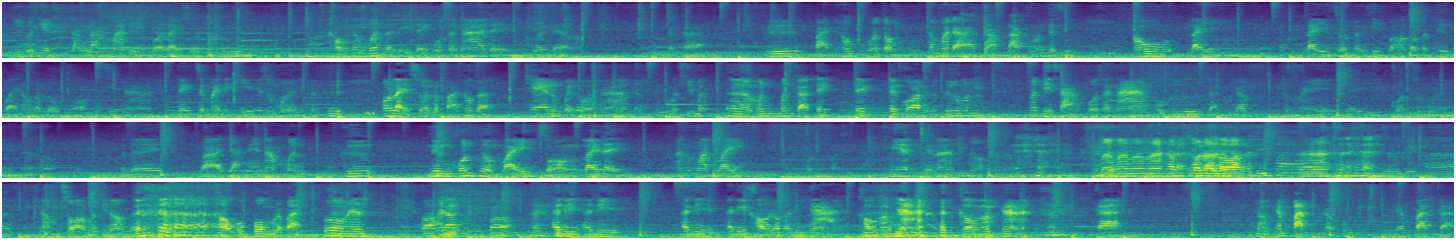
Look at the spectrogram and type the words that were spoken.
ที่ประเทศหลังๆมานี่บ่ไหลสดดู เขาทั้งเบิดแล้วที่ได้โฆษณาได้มีเบิดแล้วครับแล้วก็คือบ้านเฮาก็บ่ต้องธรรมดาตามหลักมันก็สิเฮาไหลไหลสดจังซี่บ่เฮาก็บันทึกไว้เฮาก็ลบออกจังซี่นะแต่สมัยตะกี้ในซุมื้อนี่ก็คือเฮาไหลสดแล้วบ้านเฮาก็แชร์ลงไปโหลดนะมันเป็นมาคิดมาเออมันมันกับแต่แต่แต่ก่อนก็คือมันมันติดสางโฆษณามันคือกันกับสมัยได้กดชั่วโมงนี้นะครับก็เลยว่าอยากแนะนำมันคือ หนึ่งคนเพิ่มไว้สองรายได้อนุมัติไว้คนขอถึงไหนเมียนเวลาพี่น้องนะครับมามามามาครับคนละรอสวัสดีครับนะสวัสดีครับน้ำซ้อมกับพี่น้องเอ้ยเข่าบุปงละบันโอ้แมนป้อมอันคนี้รับวันนี้ป้อมอันนี้อันนี้อันนี้อันนี้เขาดอกอันนี้หยาเขางามหยาเขางามหยากะน้องแคมปัดครับผมแคมปัดกะ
